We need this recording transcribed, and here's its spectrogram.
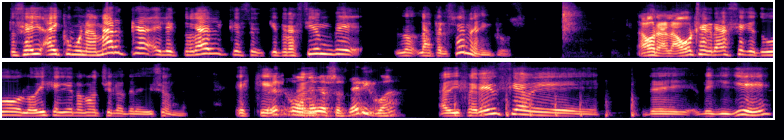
Entonces hay, hay, como una marca electoral que, se, que trasciende las personas incluso. Ahora, la otra gracia que tuvo, lo dije ayer anoche en la televisión, es que... es como medio esotérico, ¿eh? A diferencia de, de, de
